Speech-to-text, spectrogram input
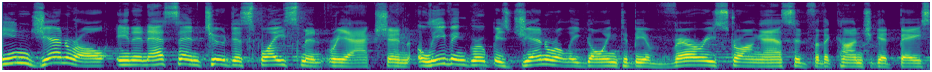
In general, in an SN2 displacement reaction, leaving group is generally going to be a very strong acid for the conjugate base.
